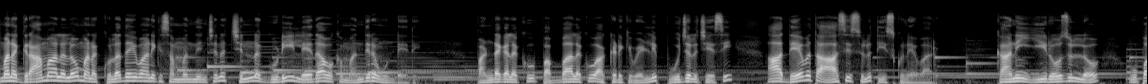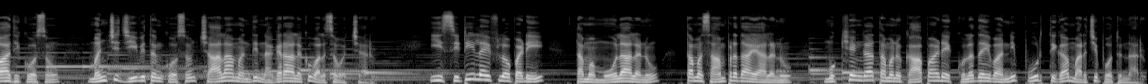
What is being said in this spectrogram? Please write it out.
మన గ్రామాలలో మన కులదైవానికి సంబంధించిన చిన్న గుడి లేదా ఒక మందిరం ఉండేది. పండగలకు పబ్బాలకు అక్కడికి వెళ్ళి పూజలు చేసి ఆ దేవత ఆశీస్సులు తీసుకునేవారు. కానీ ఈ రోజుల్లో ఉపాధి కోసం మంచి జీవితం కోసం చాలామంది నగరాలకు వలస వచ్చారు. ఈ సిటీ లైఫ్లో పడి తమ మూలాలను తమ సాంప్రదాయాలను ముఖ్యంగా తమను కాపాడే కులదైవాన్ని పూర్తిగా మరచిపోతున్నారు.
